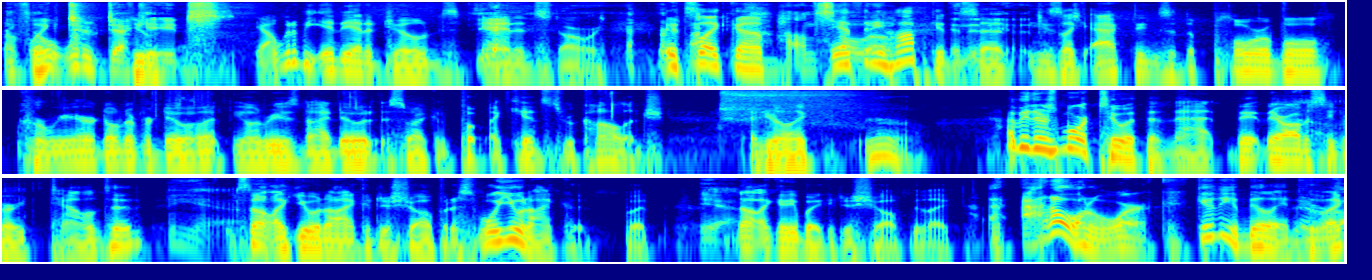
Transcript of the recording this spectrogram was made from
of like two decades. yeah, I'm gonna be Indiana Jones Yeah. and in Star Wars. It's like um, Anthony Hopkins said. Indiana He's Jones. like, acting's a deplorable career. Don't ever do it. The only reason I do it is so I can put my kids through college. And you're like, oh. I mean, there's more to it than that. They, they're obviously very talented. Yeah, It's not like you and I could just show up at a. Well, you and I could, but yeah. not like anybody could just show up and be like, I, I don't want to work. Give me a million. And they're like,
